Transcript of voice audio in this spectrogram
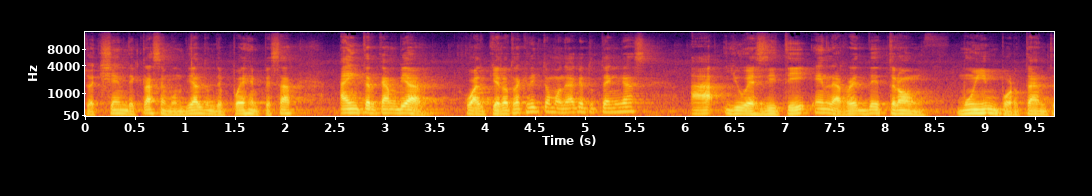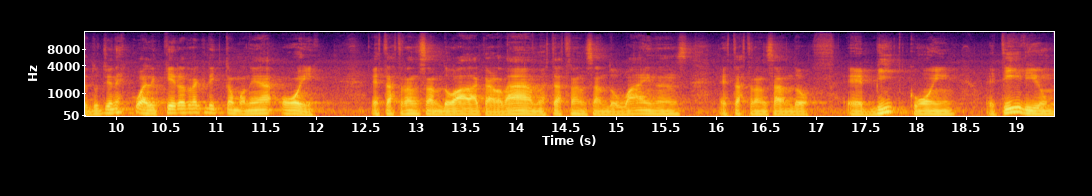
tu exchange de clase mundial donde puedes empezar a intercambiar cualquier otra criptomoneda que tú tengas a USDT en la red de Tron. Muy importante, tú tienes cualquier otra criptomoneda hoy. Estás transando ADA Cardano, estás transando Binance, estás transando eh, Bitcoin, Ethereum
